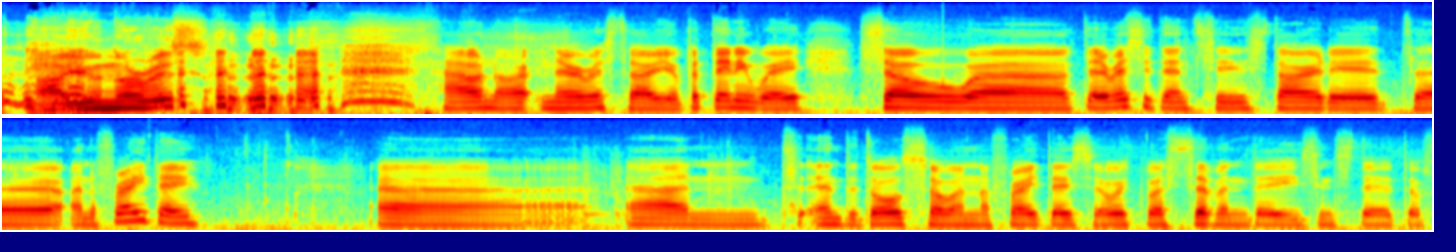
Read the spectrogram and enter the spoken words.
Are you nervous? How ner- nervous are you? But anyway, so uh, the residency started uh, on a Friday uh, and ended also on a Friday, so it was seven days instead of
